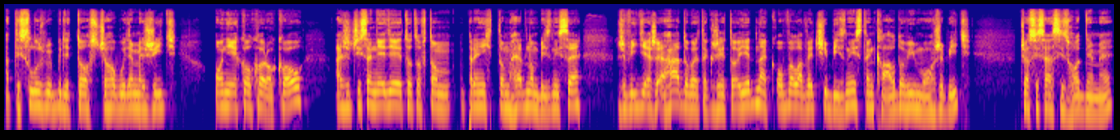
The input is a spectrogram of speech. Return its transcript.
a tie služby bude to, z čoho budeme žiť o niekoľko rokov. A že či sa nedieje toto v tom, pre nich v tom hernom biznise, že vidia, že aha, dobre, takže je to jednak oveľa väčší biznis, ten cloudový môže byť, čo asi sa asi zhodneme,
